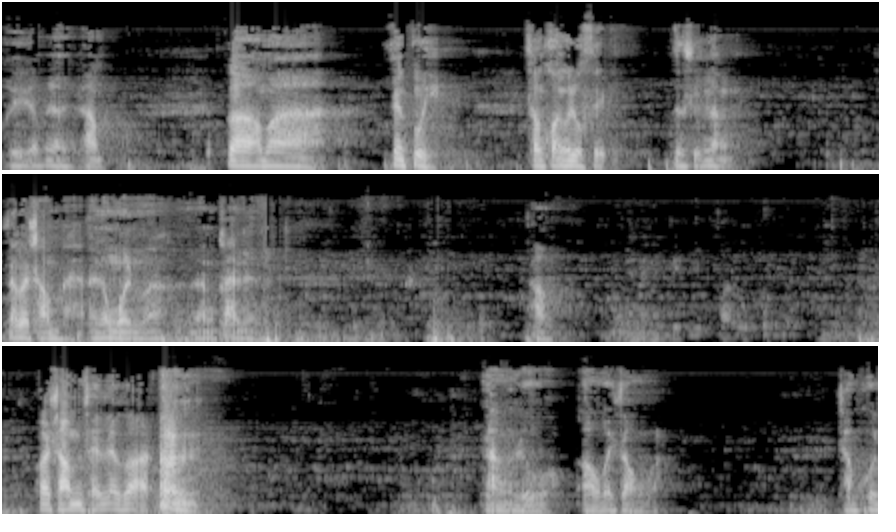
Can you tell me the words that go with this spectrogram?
บุรีแล้วมานั่งทำก็มาเรื่องปุ๋ยสองคนก็ลูกศิษย์ลูกศิษย์นั่ง แล้วก็ทำไปอนุโมทนามาหลังกันทำพอทำเสร็จแล้วก็นั่งดูเอาไปส่องทำคุณ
